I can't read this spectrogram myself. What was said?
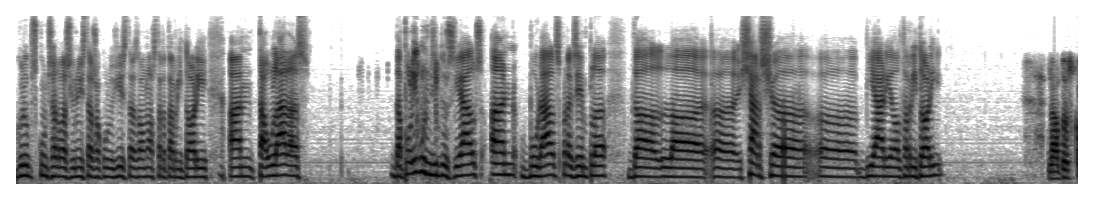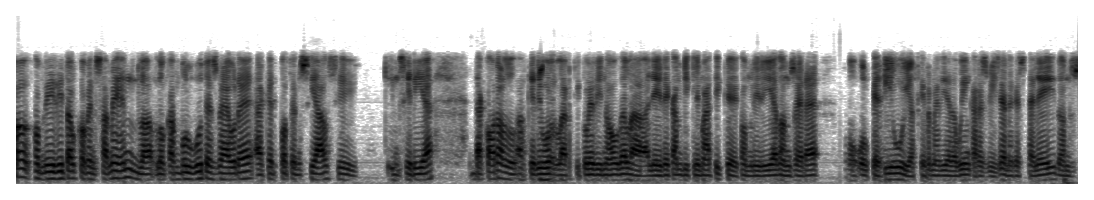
grups conservacionistes o ecologistes del nostre territori en taular teulades de polígons industrials en vorals, per exemple, de la eh, xarxa eh, viària del territori? Nosaltres, com, com he dit al començament, el que hem volgut és veure aquest potencial, si, quin seria, d'acord al, al que diu l'article 19 de la llei de canvi climàtic, que, com li diria, doncs era, o, el que diu i afirma dia d'avui, encara és vigent aquesta llei, doncs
